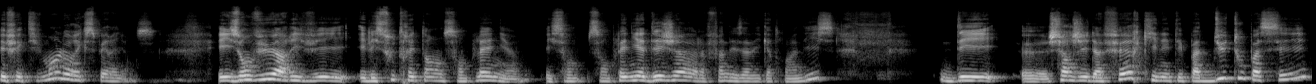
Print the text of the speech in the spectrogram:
effectivement leur expérience. Et ils ont vu arriver, et les sous-traitants s'en plaignent, et s'en plaignaient déjà à la fin des années 90, des euh, chargés d'affaires qui n'étaient pas du tout passés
